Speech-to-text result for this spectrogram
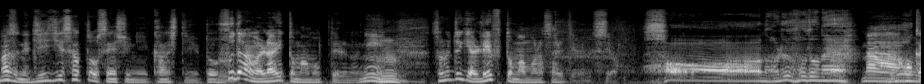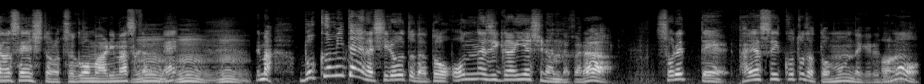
まずね、GG 佐藤選手に関して言うと、普段はライト守ってるのに、うんその時はレフト守らされてるんですよ。う。はあ、なるほどね。まあ、うん他の選手との都合もありますからね。うんうんで、まあ、僕みたいな素人だと同じ外野手なんだから、それってたやすいことだと思うんだけれども、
